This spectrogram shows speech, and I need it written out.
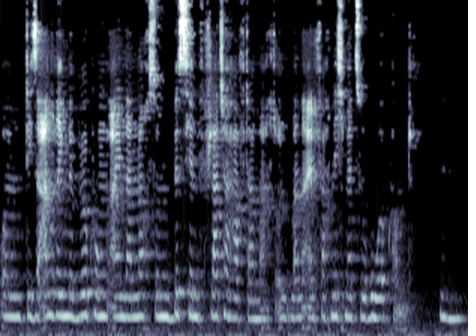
und diese anregende Wirkung einen dann noch so ein bisschen flatterhafter macht und man einfach nicht mehr zur Ruhe kommt. Mhm.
